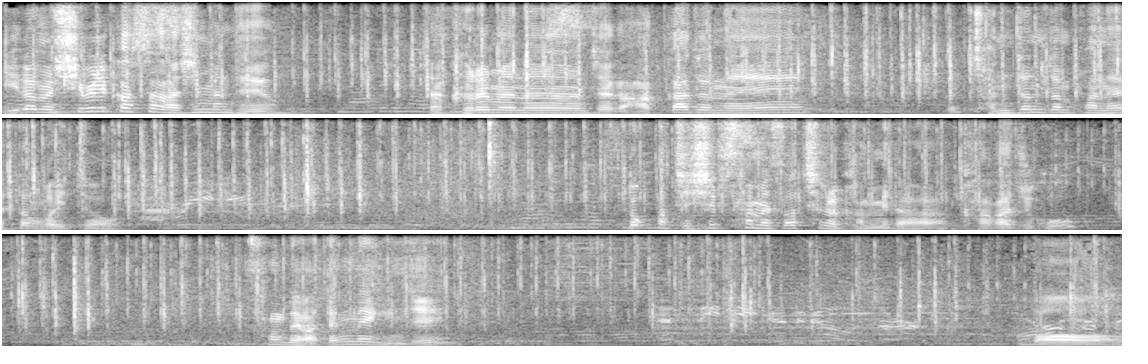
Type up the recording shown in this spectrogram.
이러면 11가스 가시면 돼요. 자 그러면은 제가 아까 전에 그 전전전판 했던 거 있죠? 똑같이 13에 서치를 갑니다. 가가지고 상대가 땡렉인지. 뭐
